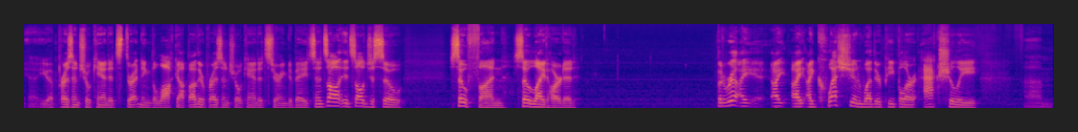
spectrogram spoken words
you, know, you have presidential candidates threatening to lock up other presidential candidates during debates, and it's all it's all just so so fun, so lighthearted. But really, I, I, I question whether people are actually um,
